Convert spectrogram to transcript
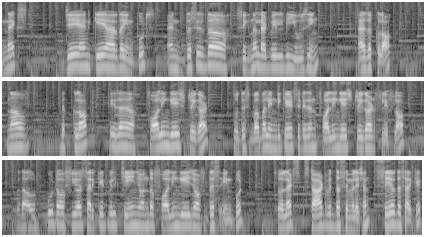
Next J and K are the inputs and this is the signal that we'll be using as a clock. Now the clock is a falling edge triggered. So this bubble indicates it is a falling edge triggered flip-flop. So the output of your circuit will change on the falling edge of this input. So let's start with the simulation. Save the circuit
